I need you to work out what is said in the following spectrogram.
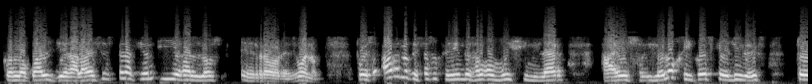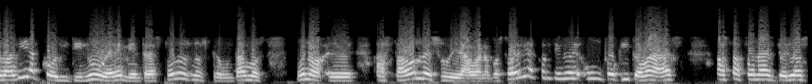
con lo cual llega la desesperación y llegan los errores. Bueno, pues ahora lo que está sucediendo es algo muy similar a eso y lo lógico es que el IBEX todavía continúe, mientras todos nos preguntamos, bueno, eh, ¿hasta dónde subirá? Bueno, pues todavía continúe un poquito más hasta zonas de los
